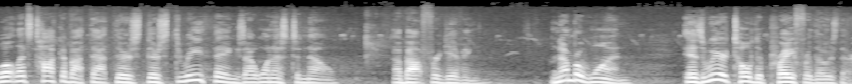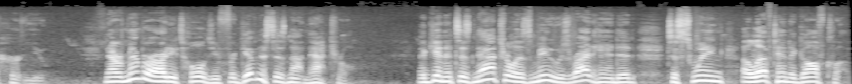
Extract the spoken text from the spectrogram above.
Well, let's talk about that. There's, there's three things I want us to know about forgiving. Number one is we are told to pray for those that hurt you. Now, remember, I already told you forgiveness is not natural. Again, it's as natural as me, who's right handed, to swing a left handed golf club.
